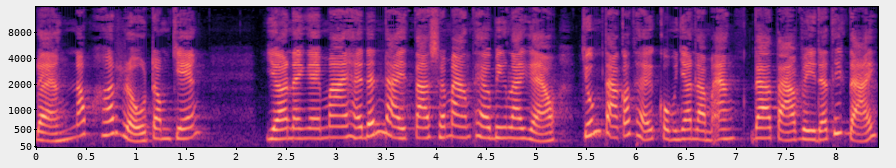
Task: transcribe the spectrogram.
đoạn nóc hết rượu trong chén. Giờ này ngày mai hãy đến đây ta sẽ mang theo biên lai gạo, chúng ta có thể cùng nhau làm ăn, đa tạ vì đã thiết đãi.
